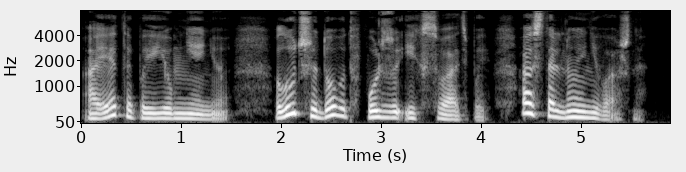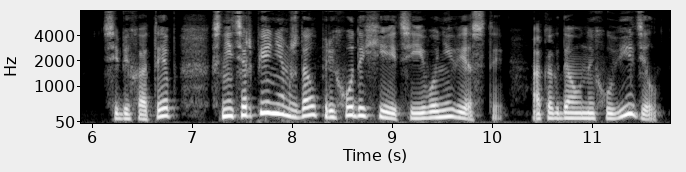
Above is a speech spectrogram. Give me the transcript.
а это, по ее мнению, лучший довод в пользу их свадьбы, а остальное неважно. Сибихотеп с нетерпением ждал прихода Хети, его невесты, а когда он их увидел —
